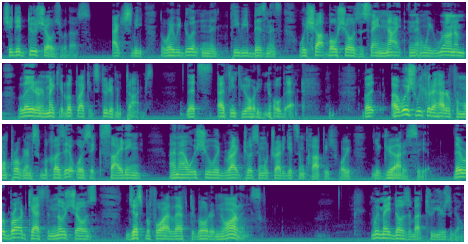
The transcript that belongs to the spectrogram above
She did two shows with us. Actually, the way we do it in the TV business, we shot both shows the same night and then we run them later and make it look like it's two different times. That's, I think you already know that. But I wish we could have had her for more programs because it was exciting and I wish you would write to us and we'll try to get some copies for you. You gotta see it. They were broadcasting those shows just before I left to go to New Orleans. We made those about two years ago.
